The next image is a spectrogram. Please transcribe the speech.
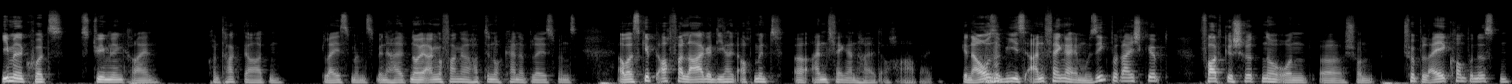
E-Mail kurz, Streamlink rein, Kontaktdaten, Placements. Wenn ihr halt neu angefangen habt, habt ihr noch keine Placements. Aber es gibt auch Verlage, die halt auch mit äh, Anfängern halt auch arbeiten. Genauso mhm. wie es Anfänger im Musikbereich gibt, fortgeschrittene und äh, schon AAA-Komponisten,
